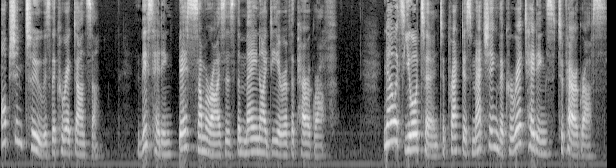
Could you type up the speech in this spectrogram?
option 2 is the correct answer. This heading best summarises the main idea of the paragraph. Now it's your turn to practice matching the correct headings to paragraphs.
